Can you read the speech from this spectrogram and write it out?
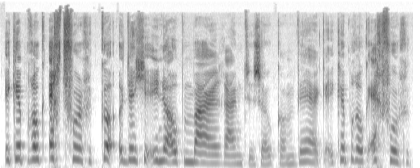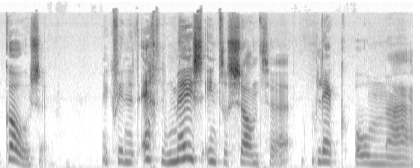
Ik heb er ook echt voor gekozen. Dat je in de openbare ruimte zo kan werken. Ik heb er ook echt voor gekozen. Ik vind het echt de meest interessante plek om, eh,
